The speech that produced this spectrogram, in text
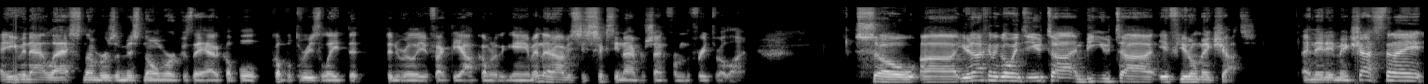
and even that last number is a misnomer because they had a couple couple threes late that didn't really affect the outcome of the game, and then obviously sixty-nine percent from the free throw line. So uh, you're not going to go into Utah and beat Utah if you don't make shots, and they didn't make shots tonight,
